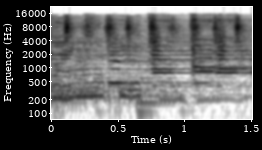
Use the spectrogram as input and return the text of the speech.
Wanna be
